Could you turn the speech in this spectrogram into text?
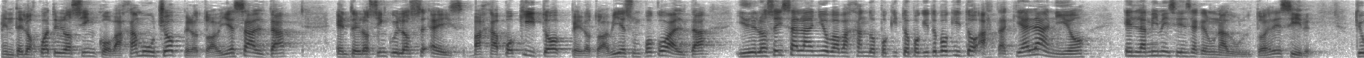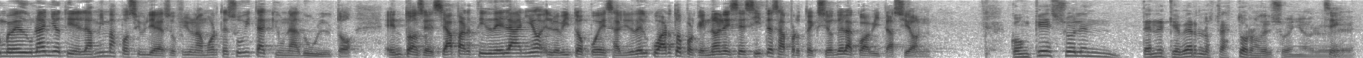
Entre los cuatro y los cinco baja mucho, pero todavía es alta. Entre los cinco y los seis baja poquito, pero todavía es un poco alta. Y de los seis al año va bajando poquito, poquito, poquito, hasta que al año es la misma incidencia que en un adulto. Es decir, que un bebé de un año tiene las mismas posibilidades de sufrir una muerte súbita que un adulto. Entonces, ya a partir del año, el bebito puede salir del cuarto porque no necesita esa protección de la cohabitación. ¿Con qué suelen tener que ver los trastornos del sueño del bebé?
